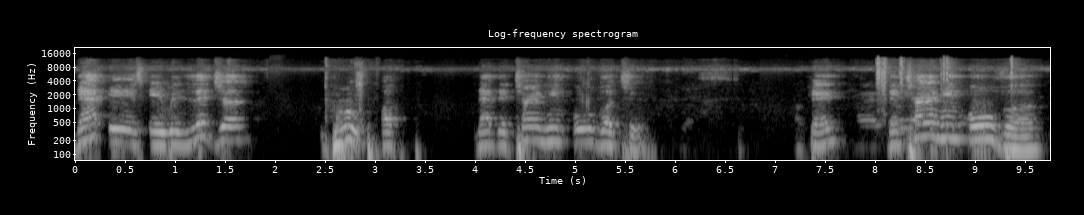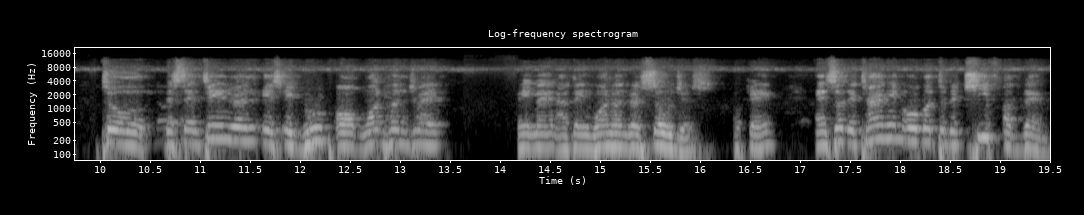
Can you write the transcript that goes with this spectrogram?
that is a religious group of that they turn him over to. Okay, they turn him over to the centurion is a group of 100, amen, I think 100 soldiers. Okay, and so they turn him over to the chief of them.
